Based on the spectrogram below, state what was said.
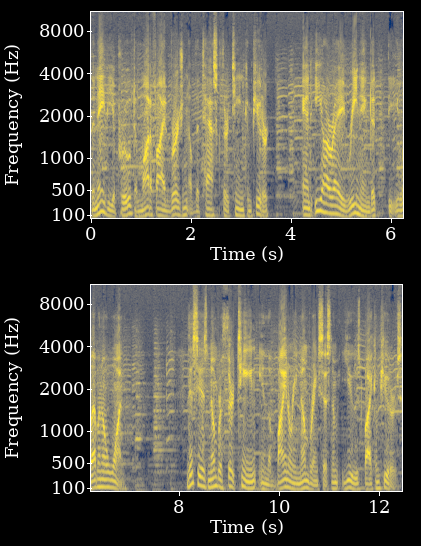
The Navy approved a modified version of the Task 13 computer, and ERA renamed it the 1101. This is number 13 in the binary numbering system used by computers.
